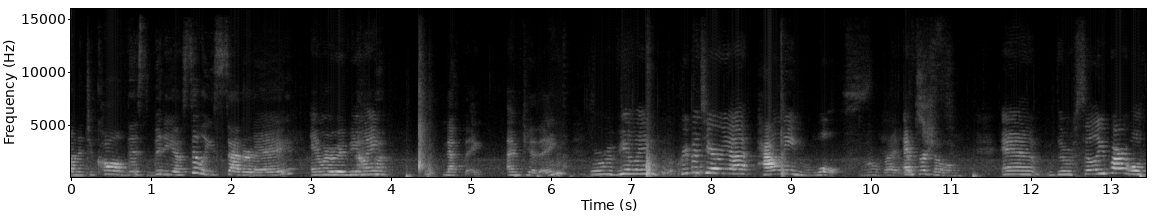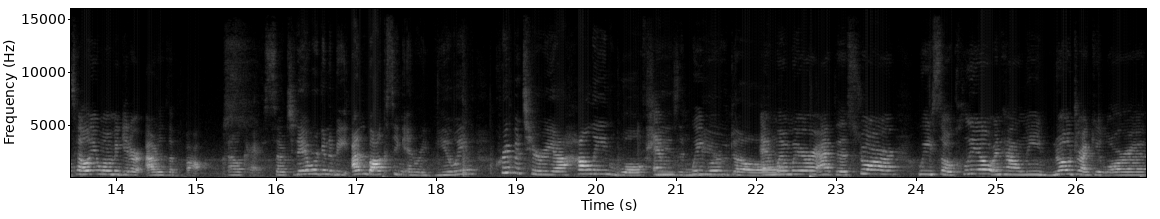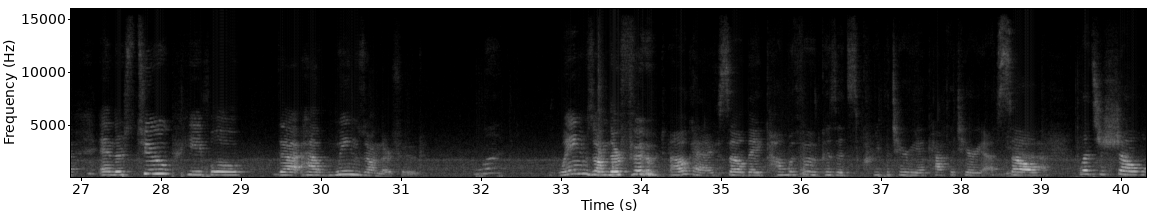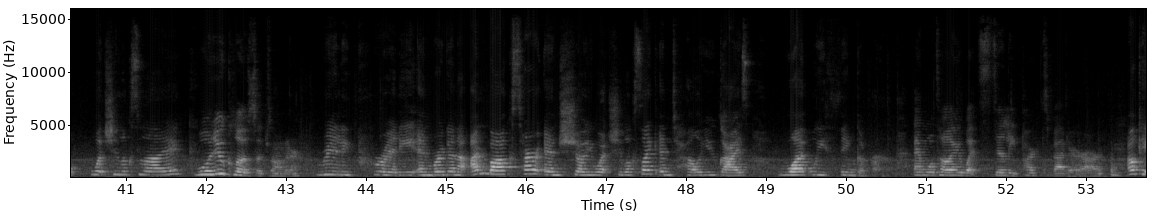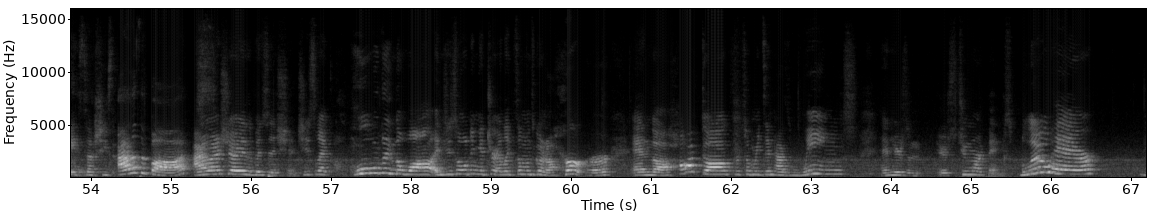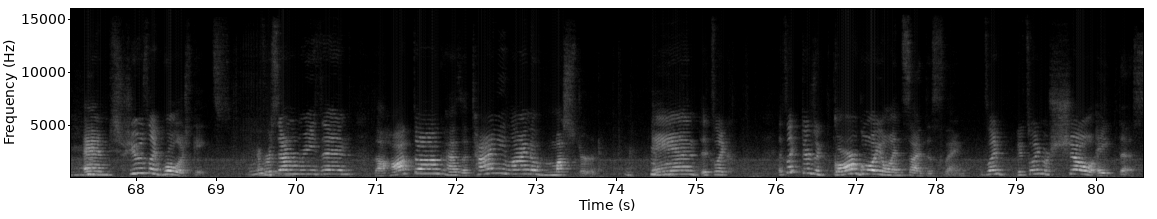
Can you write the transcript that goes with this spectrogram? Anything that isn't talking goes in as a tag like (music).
wanted to call this video Silly Saturday. And we're reviewing (laughs) nothing. I'm kidding. We're reviewing Creepateria Howleen Wolf. Alright, And let's for- show them. And the silly part we'll tell you when we get her out of the box. Okay, so today we're going to be unboxing and reviewing Creepateria Howleen Wolf. She's And a we new were- doll. And when we were at the store, we saw Cleo and Howleen, no Draculaura, and there's two people that have wings on their food. What? Wings on their food. (laughs) Okay, so they come with food because it's Creepateria Cafeteria. So Yeah. let's just show what she looks like. we'll do close-ups on her. really pretty and we're gonna unbox her and show you what she looks like and tell you guys what we think of her. And we'll tell you what silly parts about her are. Okay, so she's out of the box. I want to show you the position. She's like holding the wall and she's holding a tray like someone's gonna hurt her. And the hot dog for some reason has wings. And here's an, here's two more things. Blue hair (laughs) and shoes like roller skates. And for some mm. reason the hot dog has a tiny line of mustard. and (laughs) it's like it's like there's a gargoyle inside this thing. It's like it's like a shell ate this.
